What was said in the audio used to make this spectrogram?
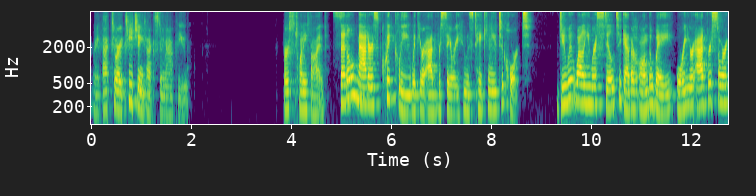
All right, back to our teaching text in Matthew. Verse 25 Settle matters quickly with your adversary who is taking you to court. Do it while you are still together on the way, or your adversary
